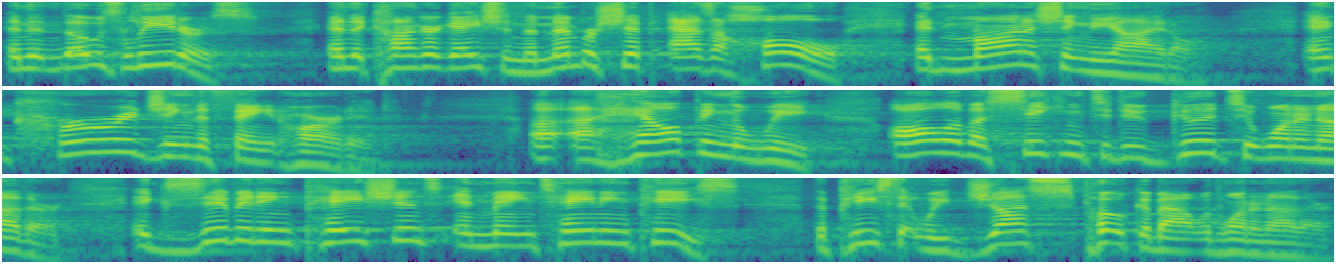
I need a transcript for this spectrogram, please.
And then those leaders and the congregation, the membership as a whole, admonishing the idle, encouraging the faint hearted, uh, uh, helping the weak all of us seeking to do good to one another, exhibiting patience and maintaining peace, the peace that we just spoke about with one another.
